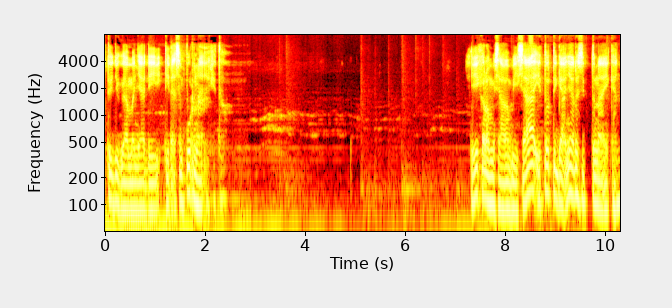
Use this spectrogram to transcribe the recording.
itu juga menjadi tidak sempurna gitu. Jadi kalau misalkan bisa itu tiganya harus ditunaikan.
